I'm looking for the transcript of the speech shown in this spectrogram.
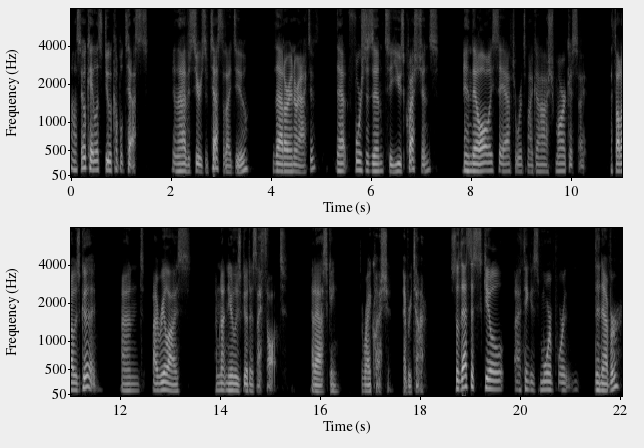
I'll say, Okay, let's do a couple tests. And I have a series of tests that I do that are interactive that forces them to use questions. And they'll always say afterwards, My gosh, Marcus, I, I thought I was good. And I realize I'm not nearly as good as I thought at asking the right question every time. So that's a skill I think is more important than ever,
